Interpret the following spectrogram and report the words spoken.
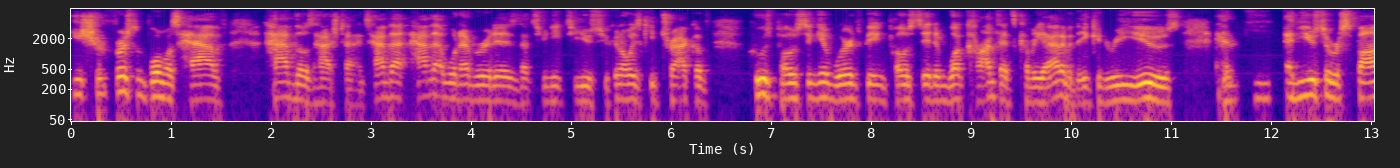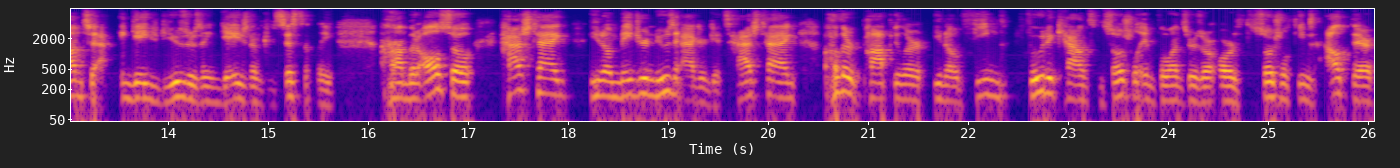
you should first and foremost have have those hashtags. Have that have that whatever it is that's unique to you so you can always keep track of who's posting it, where it's being posted, and what content's coming out of it that you can reuse and and use to respond to engaged users and engage them consistently. Um, but also hashtag you know major news aggregates, hashtag other popular you know themed food accounts and social influencers or, or social themes out there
